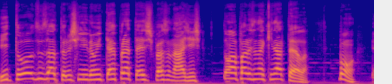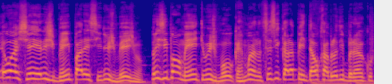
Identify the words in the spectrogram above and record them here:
E todos os atores que irão interpretar esses personagens estão aparecendo aqui na tela. Bom, eu achei eles bem parecidos mesmo. Principalmente o Smoker. Mano, se esse cara pintar o cabelo de branco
